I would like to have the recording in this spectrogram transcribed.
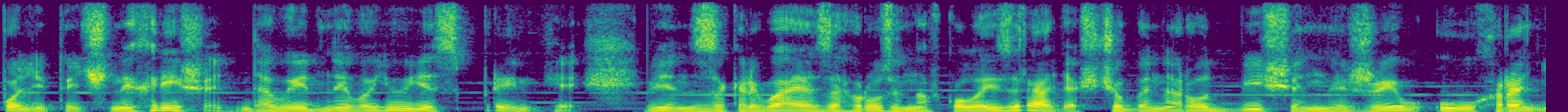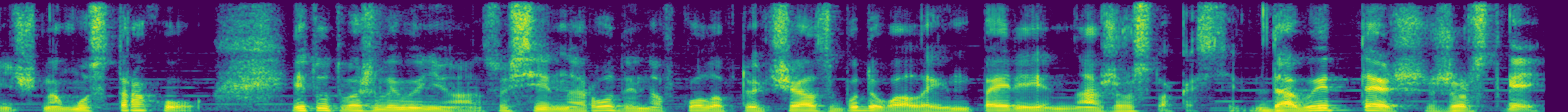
політичних рішень. Давид не воює з примхи. Він закриває загрози навколо Ізраїля, щоби народ більше не жив у хронічному страху. І тут важливий нюанс: усі народи навколо в той час будували імперії на жорстокості. Давид теж жорсткий.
